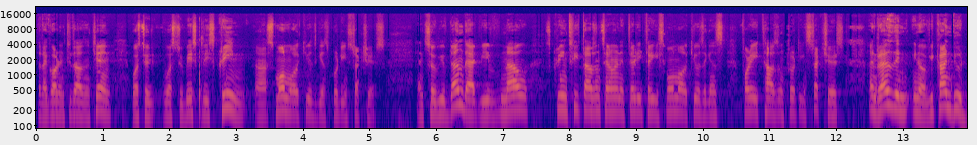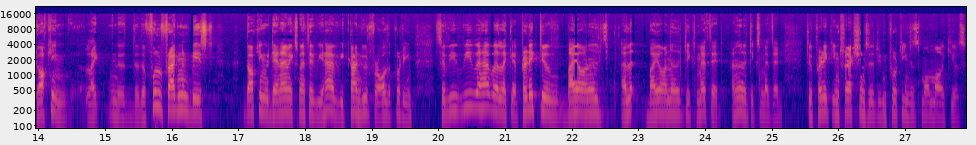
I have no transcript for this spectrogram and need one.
that I got in 2010 was to, was to basically screen uh, small molecules against protein structures. And so we've done that. We've now screened 3,733 small molecules against 48,000 protein structures. And rather than, you know, we can't do docking, like you know, the, the full fragment-based docking with dynamics method we have, we can't do it for all the proteins. So we, we have a, like a predictive bioanalytic, bioanalytics method, analytics method to predict interactions between proteins and small molecules.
